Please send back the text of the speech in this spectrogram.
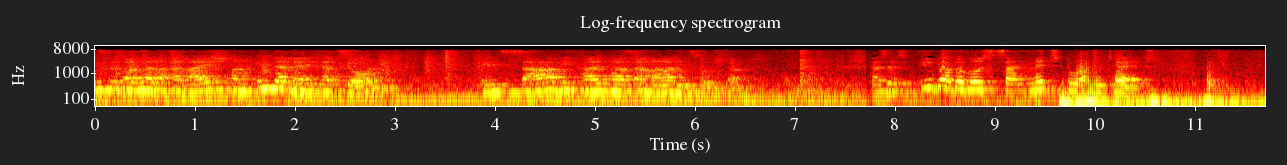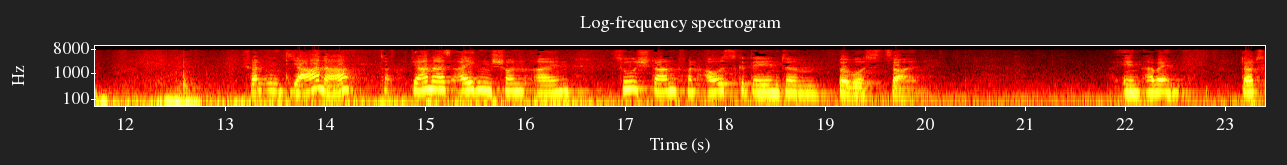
Insbesondere erreicht man in der Meditation den Savikalpa Samadhi Zustand. Das ist Überbewusstsein mit Dualität. Schon in Dhyana, Dhyana ist eigentlich schon ein Zustand von ausgedehntem Bewusstsein. In, aber dort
